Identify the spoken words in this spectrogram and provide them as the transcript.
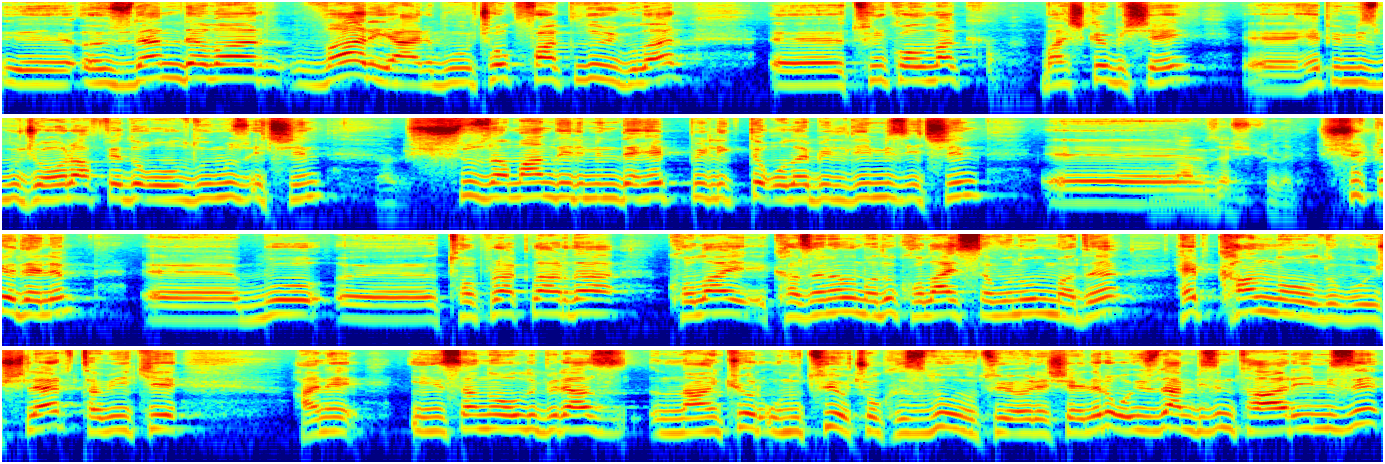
e, özlem de var var yani bu çok farklı duygular E, Türk olmak başka bir şey E, hepimiz bu coğrafyada olduğumuz için şu zaman diliminde hep birlikte olabildiğimiz için e, Allah'ımıza şükredelim. şükredelim. Ee, bu e, topraklarda kolay kazanılmadı, kolay savunulmadı. Hep kanla oldu bu işler. Tabii ki hani insanoğlu biraz nankör, unutuyor, çok hızlı unutuyor öyle şeyleri. O yüzden bizim tarihimizi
